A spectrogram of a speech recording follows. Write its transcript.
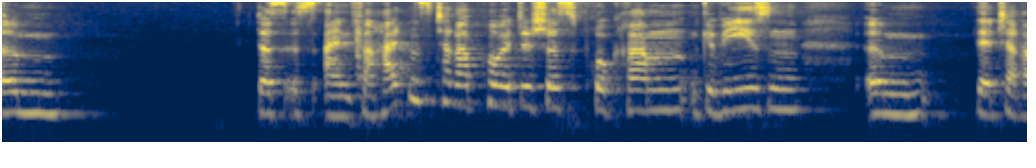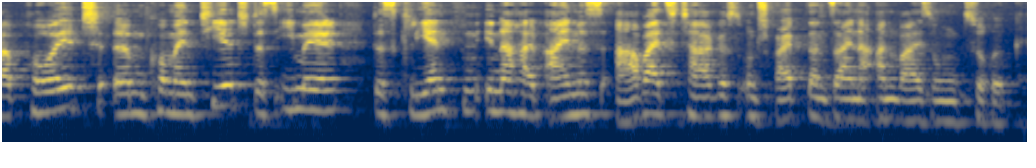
Ähm, das ist ein verhaltenstherapeutisches Programm gewesen. Ähm, der Therapeut ähm, kommentiert das E-Mail des Klienten innerhalb eines Arbeitstages und schreibt dann seine Anweisungen zurück.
